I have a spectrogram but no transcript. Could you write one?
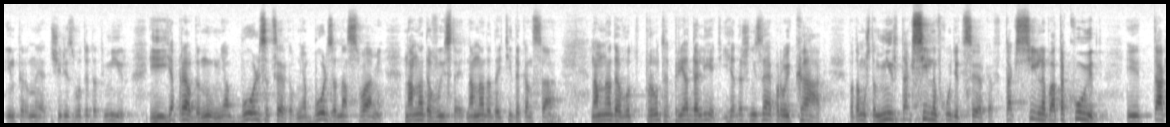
интернет, через вот этот мир. И я правда, ну, у меня боль за церковь, у меня боль за нас с вами. Нам надо выстоять, нам надо дойти до конца. Нам надо вот преодолеть, я даже не знаю порой как, потому что мир так сильно входит в церковь, так сильно атакует, и так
